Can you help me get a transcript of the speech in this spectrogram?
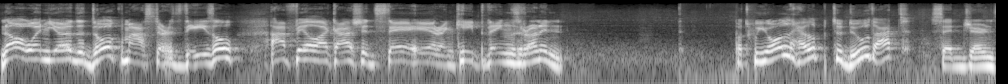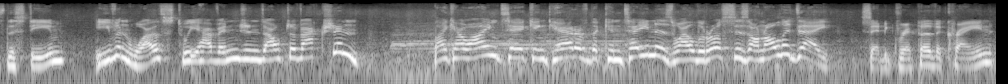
Not when you're the dockmaster's diesel. I feel like I should stay here and keep things running. But we all help to do that, said Jones the Steam, even whilst we have engines out of action. Like how I'm taking care of the containers while Russ is on holiday, said Gripper the Crane.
